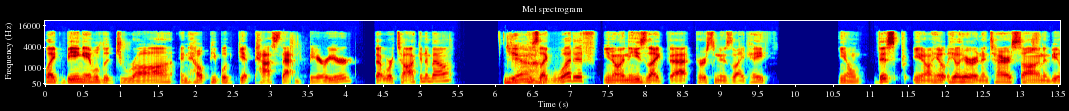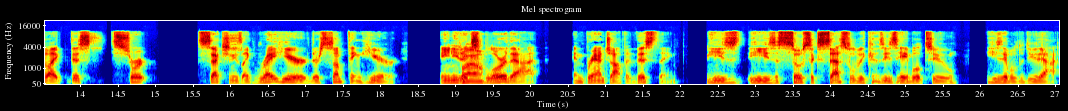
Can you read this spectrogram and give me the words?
like being able to draw and help people get past that barrier that we're talking about. Yeah He's like, what if, you know, and he's like that person who's like, hey, you know, this, you know, he'll he'll hear an entire song and be like, this short section. He's like, right here, there's something here, and you need to explore that and branch off of this thing. He's he's so successful because he's able to he's able to do that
